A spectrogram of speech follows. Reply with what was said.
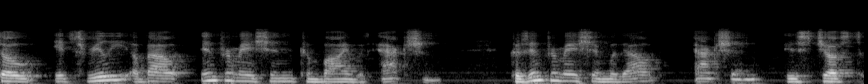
So it's really about information combined with action. Because information without action is just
